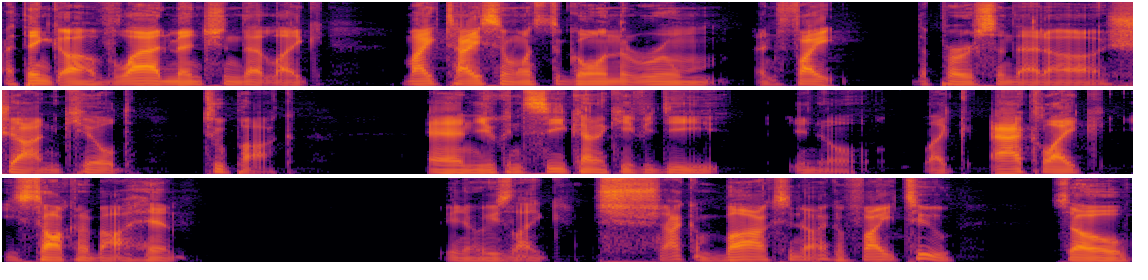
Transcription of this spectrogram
I think uh, Vlad mentioned that like Mike Tyson wants to go in the room and fight the person that uh, shot and killed Tupac, and you can see kind of Keefe D, you know, like act like he's talking about him. You know, he's like, I can box, you know, I can fight too. So,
